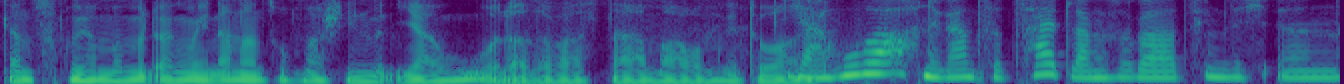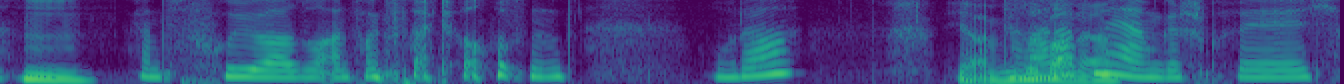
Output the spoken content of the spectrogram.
ganz früher mal mit irgendwelchen anderen Suchmaschinen, mit Yahoo oder sowas, da mal rumgeturnt. Yahoo war auch eine ganze Zeit lang sogar ziemlich in. Hm. Ganz früher, so Anfang 2000. Oder? Ja, Da wieso war war das mehr im Gespräch.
